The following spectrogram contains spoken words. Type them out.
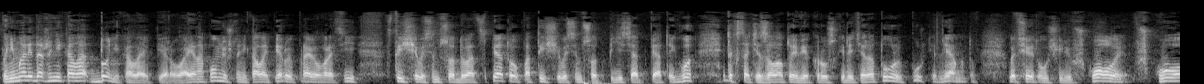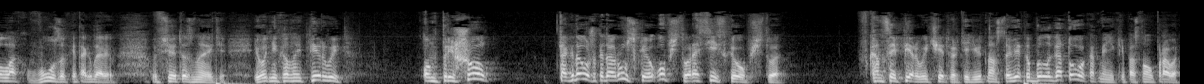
Понимали даже Николай, до Николая I. А я напомню, что Николай I правил в России с 1825 по 1855 год. Это, кстати, золотой век русской литературы, Пушкин, Лермонтов. Вы все это учили в школе, в школах, в вузах и так далее. Вы все это знаете. И вот Николай I, он пришел Тогда уже, когда русское общество, российское общество в конце первой четверти XIX века было готово к отмене крепостного права.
